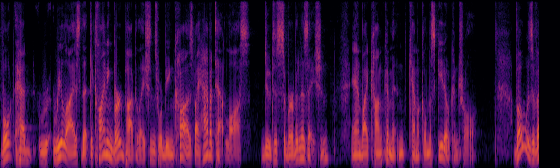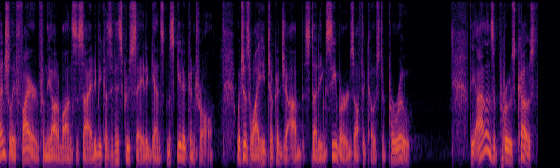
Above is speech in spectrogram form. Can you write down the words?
Vogt had r- realized that declining bird populations were being caused by habitat loss due to suburbanization and by concomitant chemical mosquito control. Vogt was eventually fired from the Audubon Society because of his crusade against mosquito control, which is why he took a job studying seabirds off the coast of Peru. The islands of Peru's coast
